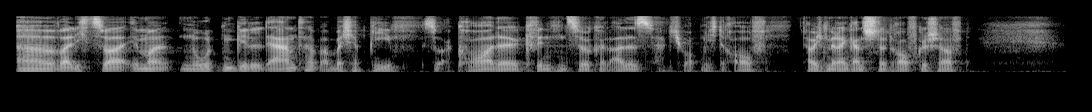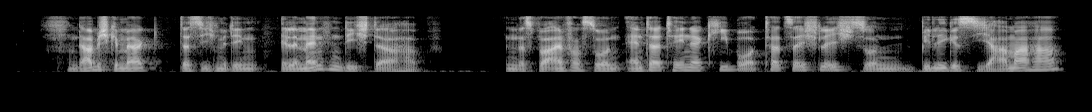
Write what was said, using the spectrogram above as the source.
äh, weil ich zwar immer Noten gelernt habe, aber ich habe nie so Akkorde, Quintenzirkel, alles hatte ich überhaupt nicht drauf. Habe ich mir dann ganz schnell drauf geschafft. Und da habe ich gemerkt, dass ich mit den Elementen, die ich da habe, und das war einfach so ein Entertainer-Keyboard tatsächlich, so ein billiges Yamaha,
